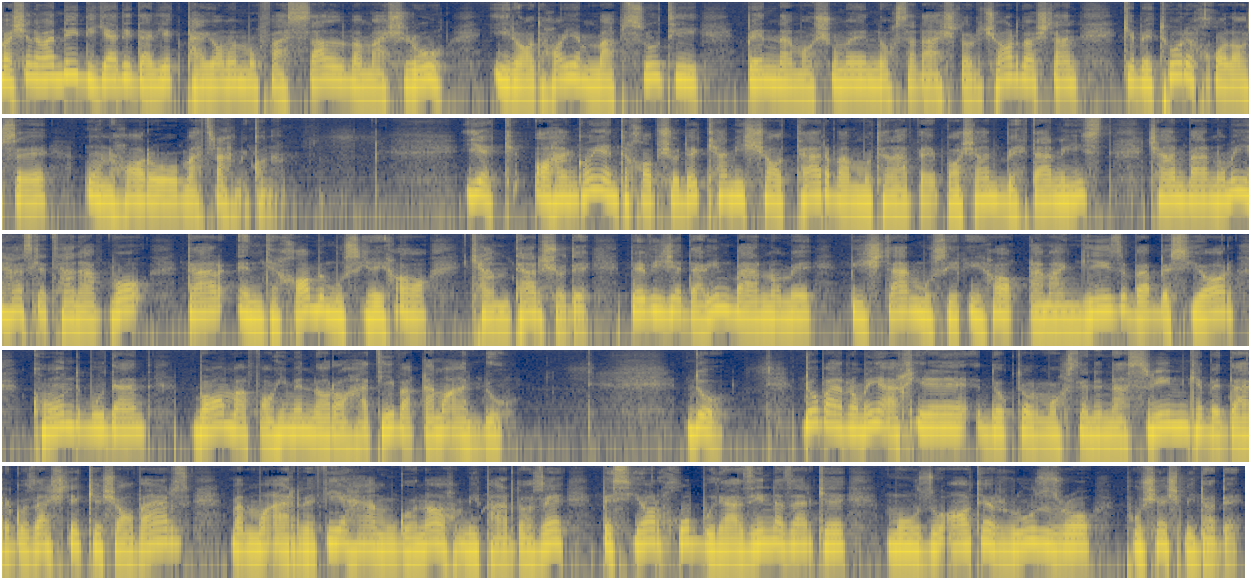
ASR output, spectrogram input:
و شنونده دیگری در یک پیام مفصل و مشروع ایرادهای مبسوطی به نماشوم 984 داشتن که به طور خلاصه اونها رو مطرح می‌کنم. یک آهنگ های انتخاب شده کمی شادتر و متنوع باشند بهتر نیست. چند برنامه ای هست که تنوع در انتخاب موسیقی ها کمتر شده. به ویژه در این برنامه بیشتر موسیقی ها غمانگیز و بسیار کند بودند با مفاهیم ناراحتی و غم و اندوه. دو دو برنامه اخیر دکتر محسن نسرین که به درگذشت کشاورز و معرفی همگناه می‌پردازه بسیار خوب بوده از این نظر که موضوعات روز رو پوشش می‌داده.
